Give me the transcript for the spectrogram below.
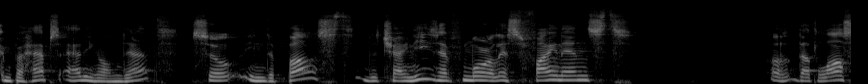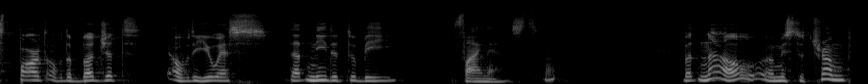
And perhaps adding on that, so in the past, the Chinese have more or less financed uh, that last part of the budget of the US that needed to be financed. huh? But now, uh, Mr. Trump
